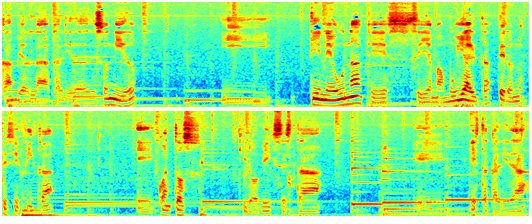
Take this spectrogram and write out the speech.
cambiar la calidad de sonido. Y tiene una que es, se llama muy alta pero no especifica eh, cuántos kilobits está eh, esta calidad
